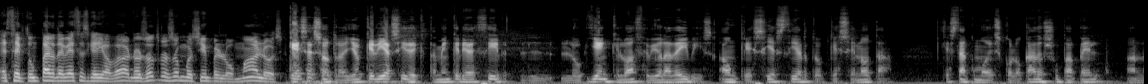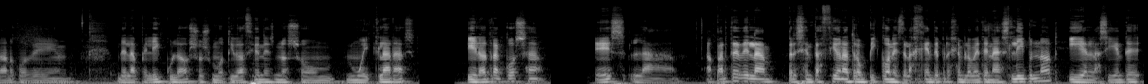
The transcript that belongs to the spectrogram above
excepto un par de veces que digan, "Ah, nosotros somos siempre los malos. Que esa es otra. Yo quería sí, de- también quería decir lo bien que lo hace Viola Davis, aunque sí es cierto que se nota que está como descolocado su papel a lo largo de, de la película, o sus motivaciones no son muy claras. Y la otra cosa es la... Aparte de la presentación a trompicones de la gente, por ejemplo, meten a Slipknot y en la siguiente,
